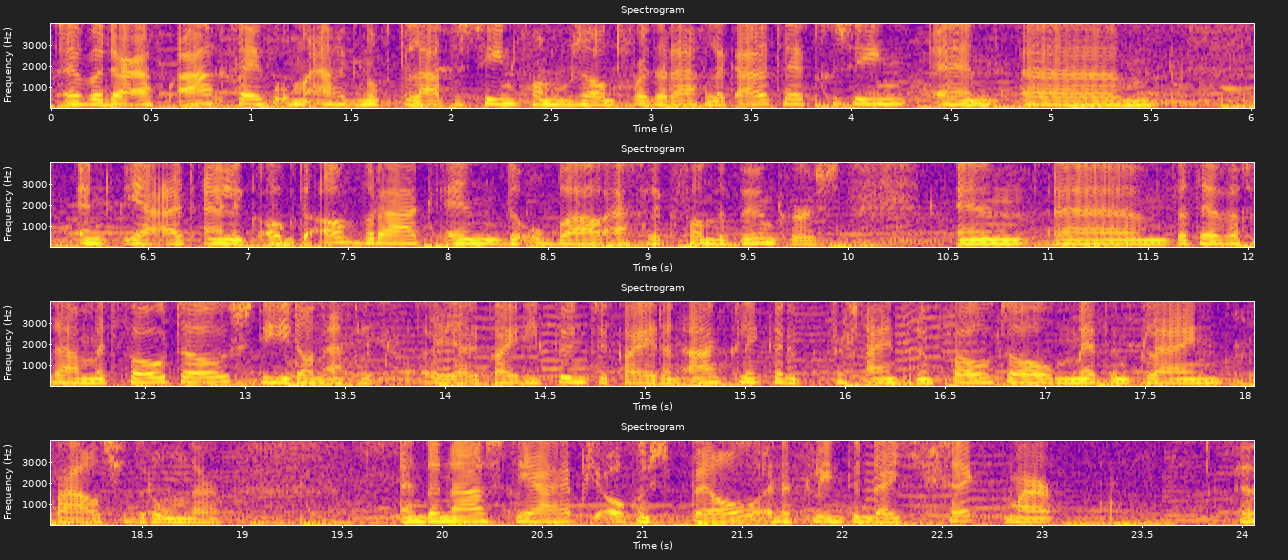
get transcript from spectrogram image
hebben we daar eigenlijk aangegeven om eigenlijk nog te laten zien van hoe Zandvoort er eigenlijk uit heeft gezien. En, ehm, en ja, uiteindelijk ook de afbraak en de opbouw eigenlijk van de bunkers. En ehm, dat hebben we gedaan met foto's. Die je dan eigenlijk, eh, ja, dan kan je die punten kan je dan aanklikken. Dan verschijnt er een foto met een klein verhaaltje eronder. En daarnaast ja, heb je ook een spel. En dat klinkt een beetje gek, maar eh,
